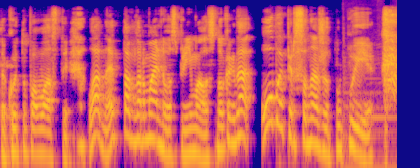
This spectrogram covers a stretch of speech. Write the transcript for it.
такой туповастый. Ладно, это там нормально воспринималось, но когда оба персонажа тупые,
